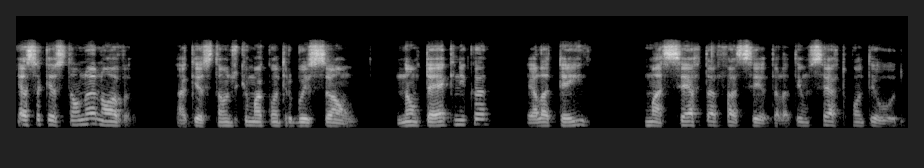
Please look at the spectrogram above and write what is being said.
essa questão não é nova. A questão de que uma contribuição não técnica, ela tem uma certa faceta, ela tem um certo conteúdo.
